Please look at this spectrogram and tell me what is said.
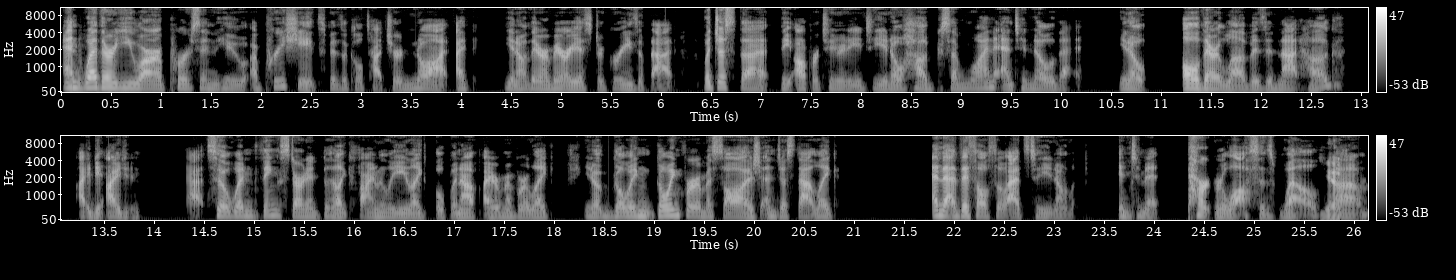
and whether you are a person who appreciates physical touch or not, I think you know there are various degrees of that but just the the opportunity to you know hug someone and to know that you know all their love is in that hug i did i didn't that. So when things started to like finally like open up i remember like you know going going for a massage and just that like and that this also adds to you know like intimate partner loss as well yeah. um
